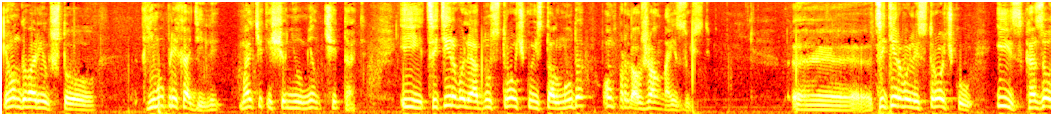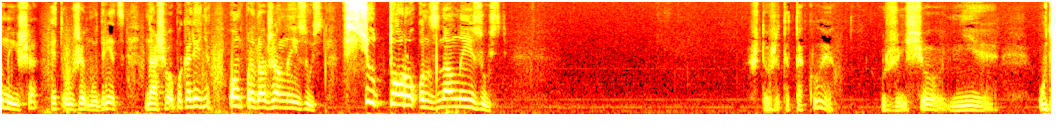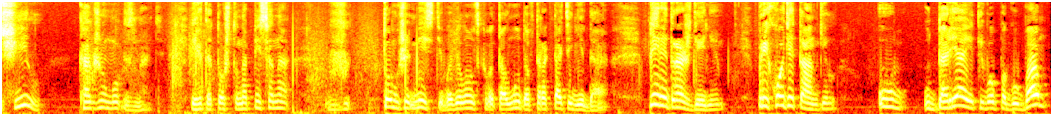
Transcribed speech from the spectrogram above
и он говорил, что к нему приходили, мальчик еще не умел читать, и цитировали одну строчку из Талмуда, он продолжал наизусть. Э, цитировали строчку из Казоныша, это уже мудрец нашего поколения, он продолжал наизусть. Всю Тору он знал наизусть. Что же это такое? Уже еще не учил, как же он мог знать? И это то, что написано в том же месте Вавилонского Талмуда в трактате Неда. Перед рождением приходит ангел, ударяет его по губам,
